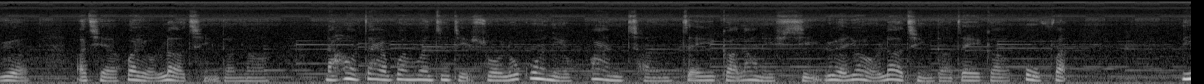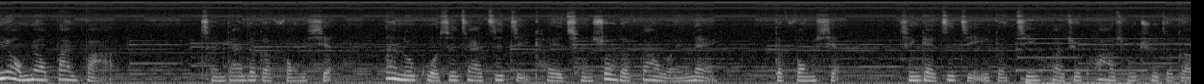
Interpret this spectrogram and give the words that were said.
悦，而且会有热情的呢？然后再问问自己说：如果你换成这一个让你喜悦又有热情的这一个部分，你有没有办法承担这个风险？那如果是在自己可以承受的范围内的风险？请给自己一个机会去跨出去这个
